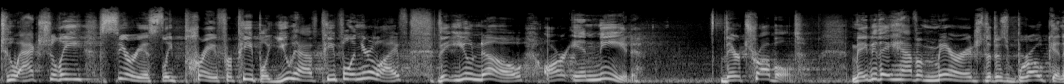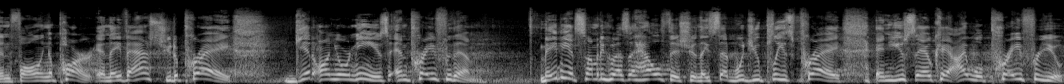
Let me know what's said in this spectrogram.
to actually seriously pray for people. You have people in your life that you know are in need. They're troubled. Maybe they have a marriage that is broken and falling apart, and they've asked you to pray. Get on your knees and pray for them. Maybe it's somebody who has a health issue and they said, Would you please pray? And you say, Okay, I will pray for you.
